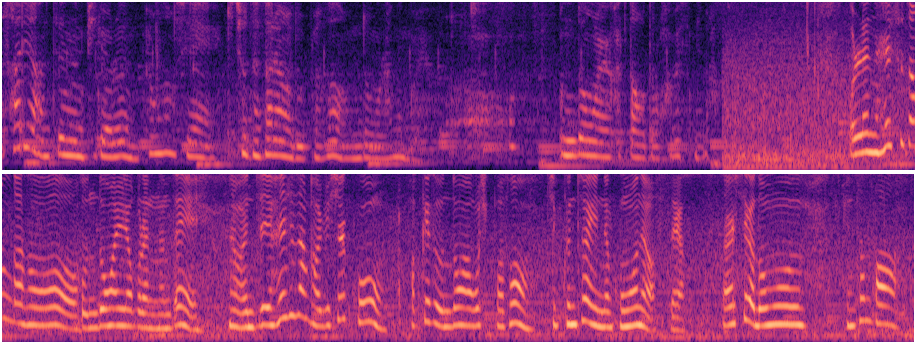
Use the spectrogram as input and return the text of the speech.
살이 안 찌는 비결은 평상시에 기초 대사량을 높여서 운동을 하는 거예요. 운동을 갔다 오도록 하겠습니다. 원래는 헬스장 가서 운동하려고 했는데 왠지 헬스장 가기 싫고 밖에서 운동하고 싶어서 집 근처에 있는 공원에 왔어요. 날씨가 너무 괜찮다.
